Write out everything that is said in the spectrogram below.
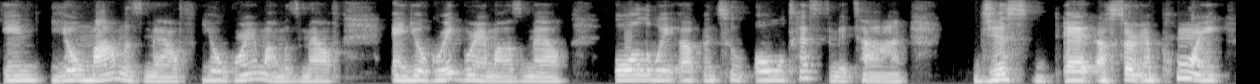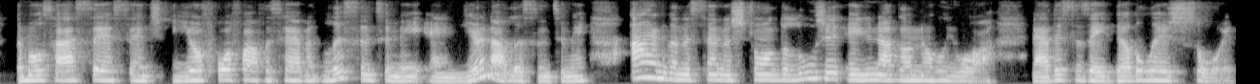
in your mama's mouth your grandmama's mouth and your great grandma's mouth all the way up into old testament time just at a certain point, the Most High says, since your forefathers haven't listened to me and you're not listening to me, I am going to send a strong delusion and you're not going to know who you are. Now, this is a double edged sword.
